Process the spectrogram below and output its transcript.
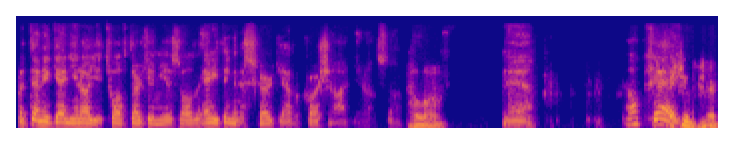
But then again, you know, you're 12, 13 years old. Anything in a skirt, you have a crush on. You know, so Hello. yeah. Okay. Especially, if-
